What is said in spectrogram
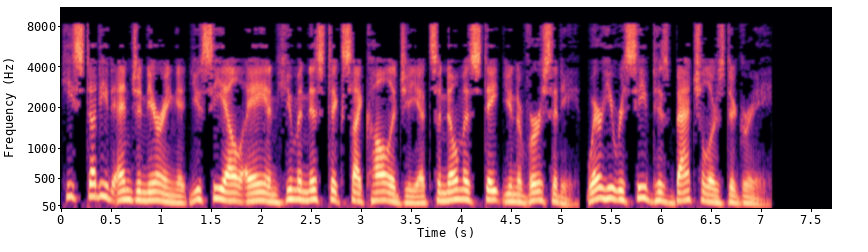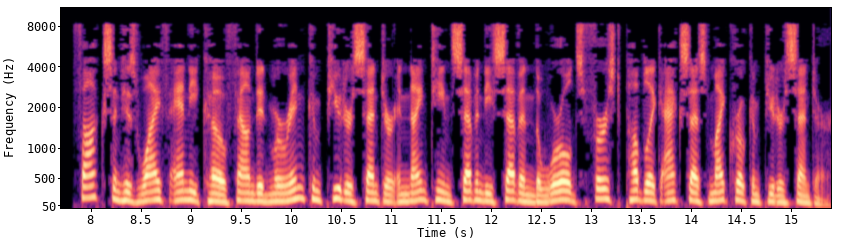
He studied engineering at UCLA and humanistic psychology at Sonoma State University, where he received his bachelor's degree. Fox and his wife Annie co-founded Marin Computer Center in 1977 the world's first public access microcomputer center.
